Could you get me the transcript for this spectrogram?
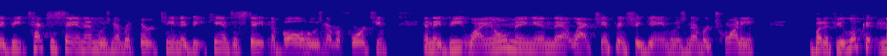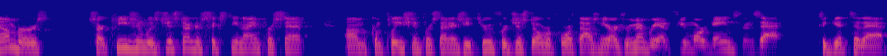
They beat Texas A&M, who was number 13. They beat Kansas State in the bowl, who was number 14, and they beat Wyoming in that WAC championship game, who was number 20. But if you look at numbers, Sarkisian was just under 69% um, completion percentage. He threw for just over 4,000 yards. Remember, he had a few more games than Zach to get to that.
